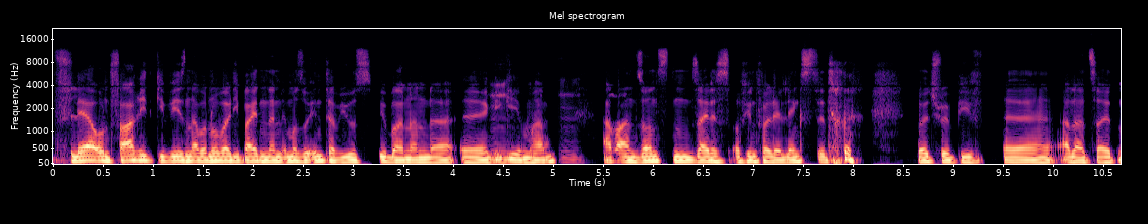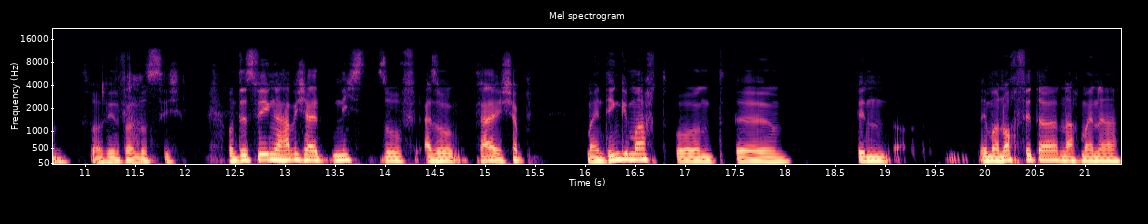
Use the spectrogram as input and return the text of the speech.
Flair und Farid gewesen, aber nur weil die beiden dann immer so Interviews übereinander äh, Mhm. gegeben haben. Mhm. Aber ansonsten sei das auf jeden Fall der längste Deutschrap-Beef äh, aller Zeiten. Das war auf jeden Fall lustig. Und deswegen habe ich halt nicht so, also klar, ich habe mein Ding gemacht und äh, bin immer noch fitter nach meiner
